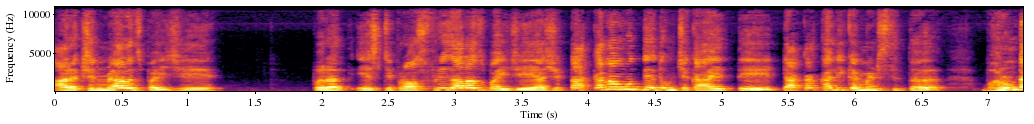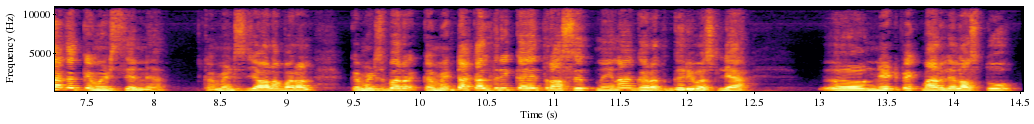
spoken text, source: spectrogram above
आरक्षण मिळालंच पाहिजे. परत एस टी प्रवास फ्री झालाच पाहिजे. असे टाका ना मुद्दे तुमचे काय आहेत ते. टाका खाली कमेंट्स तिथं. भरून टाका कमेंट्स त्यांना. कमेंट्स ज्याला भराल कमेंट्स भर कमेंट टाकाल तरी काही त्रास येत नाही ना घरात घरी बसल्या. नेटपॅक मारलेला असतो.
